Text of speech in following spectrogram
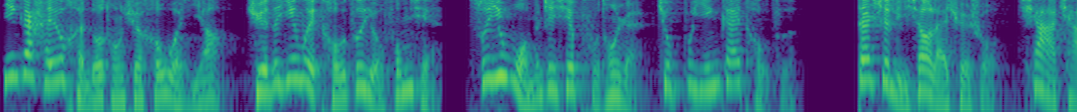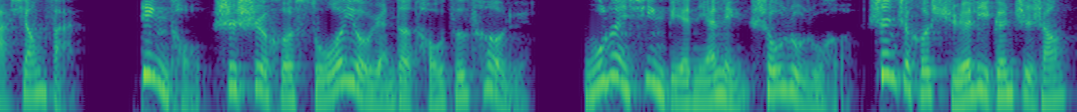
应该还有很多同学和我一样，觉得因为投资有风险，所以我们这些普通人就不应该投资。但是李笑来却说，恰恰相反，定投是适合所有人的投资策略，无论性别、年龄、收入如何，甚至和学历跟智商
